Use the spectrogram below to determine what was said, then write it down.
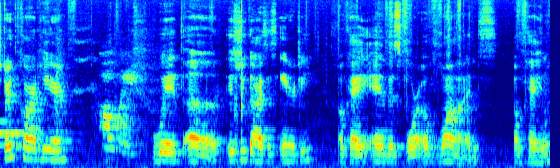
Strength card here. Always. with uh is you guys' energy okay, and this Four of Wands, okay,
